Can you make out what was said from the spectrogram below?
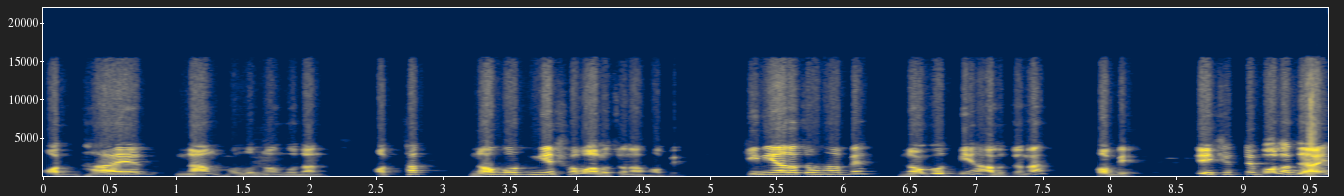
অধ্যায়ের নাম হলো নগদান। অর্থাৎ নগদ নিয়ে সব আলোচনা হবে। কি নিয়ে আলোচনা হবে? নগদ নিয়ে আলোচনা হবে। এই ক্ষেত্রে বলা যায়,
